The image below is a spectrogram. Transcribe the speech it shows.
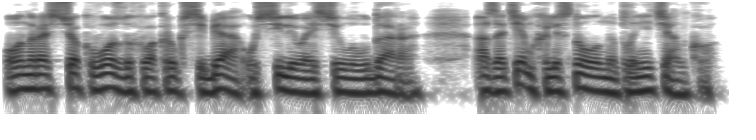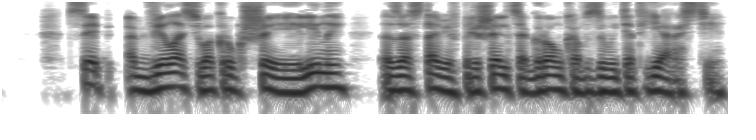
Он рассек воздух вокруг себя, усиливая силу удара, а затем хлестнул инопланетянку. Цепь обвелась вокруг шеи Элины, заставив пришельца громко взвыть от ярости.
